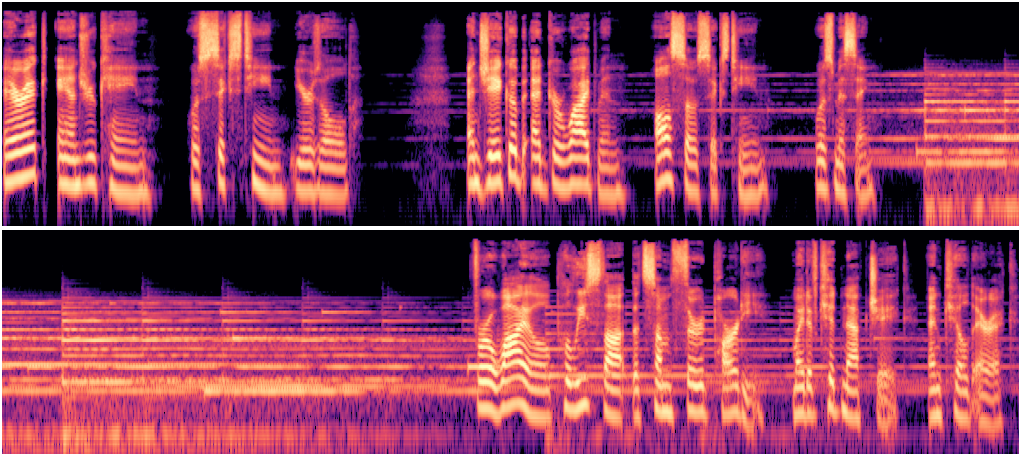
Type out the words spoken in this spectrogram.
Eric Andrew Kane was 16 years old, and Jacob Edgar Wideman, also 16, was missing. For a while, police thought that some third party might have kidnapped Jake and killed Eric.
